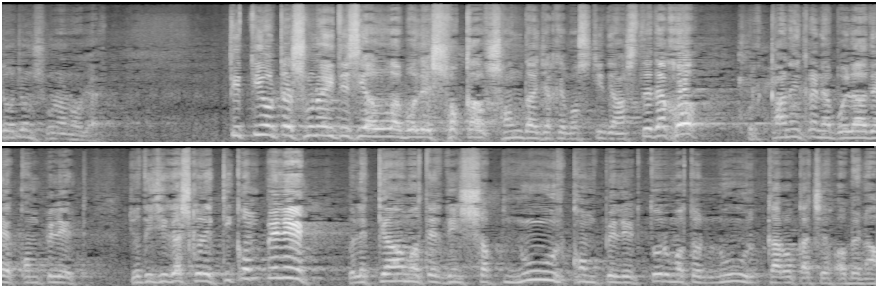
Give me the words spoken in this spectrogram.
ডজন শোনানো যায়। তৃতীয়টা শুনাইতেছি, আল্লাহ বলে, সকাল সন্ধ্যায় যাকে মসজিদে আসতে দেখো, ওর কানে কানে বলা দেয় কমপ্লিট যদি জিজ্ঞাসা করে, কি কমপ্লিট বলে, কেয়ামতের দিন সব নূর কমপ্লিট তোর মতো নূর কারও কাছে হবে না।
